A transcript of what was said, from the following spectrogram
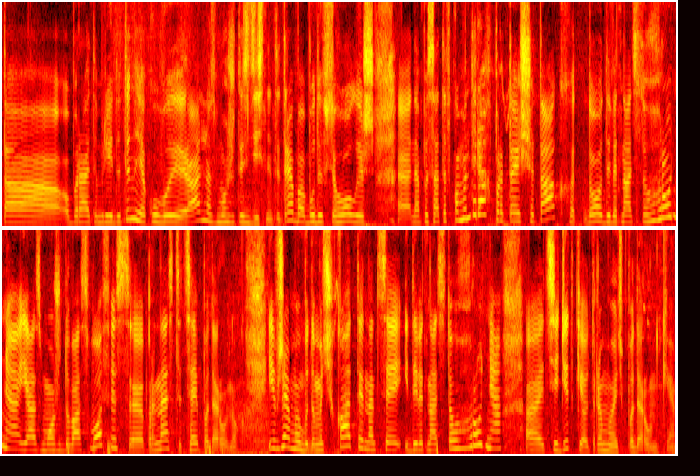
та обираєте мрію дитини, яку ви реально зможете здійснити. Треба буде всього лиш е, написати в коментарях про те, що так, до 19 грудня я зможу до вас в офіс е, принести цей подарунок. І вже ми будемо чекати на це. І 19 грудня е, ці дітки отримують подарунки.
